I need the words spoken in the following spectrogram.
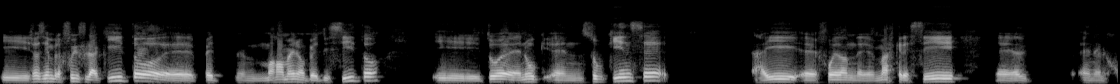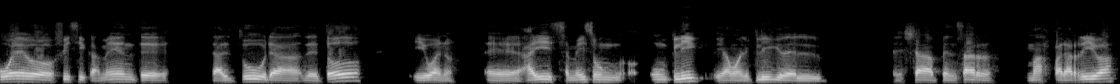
y yo siempre fui flaquito, más o menos peticito, y tuve en, sub 15, ahí eh, fue donde más crecí, eh, en el juego, físicamente, de altura, de todo, y bueno, eh, ahí se me hizo un, un clic, digamos, el clic del ya pensar más para arriba,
